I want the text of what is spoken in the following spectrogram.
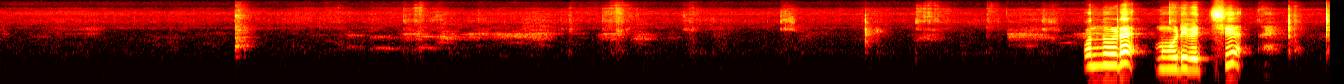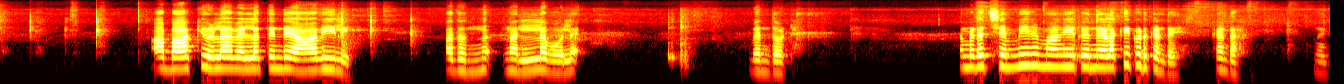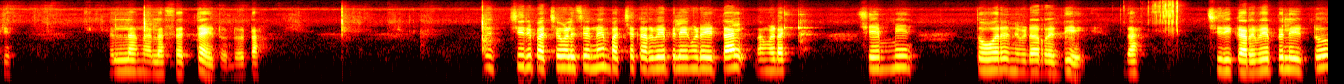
ഒന്നുകൂടെ മൂടി വെച്ച് ആ ബാക്കിയുള്ള വെള്ളത്തിന്റെ ആവിയിലേ അതൊന്ന് നല്ലപോലെ വെന്തോട്ടെ. നമ്മുടെ ചെമ്മീനും മാങ്ങയൊക്കെ ഒന്ന് ഇളക്കി കൊടുക്കണ്ടേ? കണ്ട? നോക്കി എല്ലാം നല്ല സെറ്റായിട്ടുണ്ട് കേട്ടോ. ഇച്ചിരി പച്ച വെളിച്ചെണ്ണയും പച്ച കറിവേപ്പിലയും കൂടെ ഇട്ടാൽ നമ്മുടെ ചെമ്മീൻ തോരൻ ഇവിടെ റെഡിയായി ഇതാ ഇച്ചിരി കറിവേപ്പില ഇട്ടു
